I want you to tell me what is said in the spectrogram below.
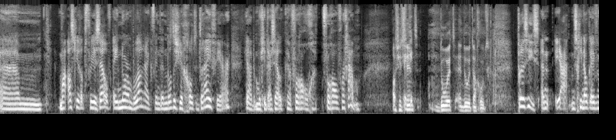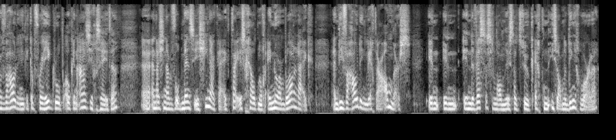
Um, maar als je dat voor jezelf enorm belangrijk vindt en dat is je grote drijfveer, ja, dan moet je daar zelf vooral, vooral voor gaan. Als je het vindt, doe het en doe het dan goed. Precies. En ja, misschien ook even een verhouding. Ik heb voor Hey Group ook in Azië gezeten. Uh, en als je naar bijvoorbeeld mensen in China kijkt, daar is geld nog enorm belangrijk. En die verhouding ligt daar anders. In, in, in de westerse landen is dat natuurlijk echt een iets ander ding geworden.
